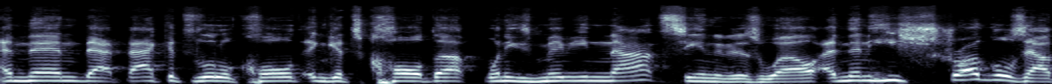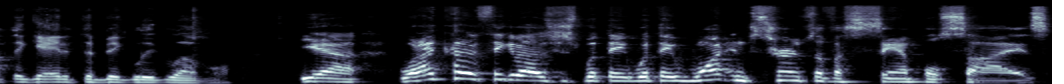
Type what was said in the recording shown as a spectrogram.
and then that back gets a little cold and gets called up when he's maybe not seeing it as well. And then he struggles out the gate at the big league level. Yeah. What I kind of think about is just what they what they want in terms of a sample size.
